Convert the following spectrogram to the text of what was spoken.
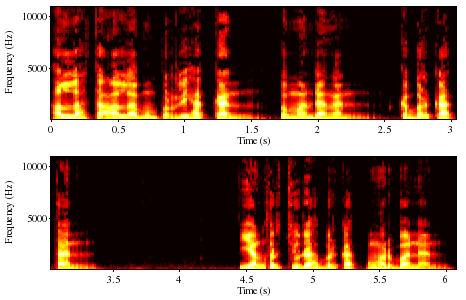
Allah Ta'ala memperlihatkan pemandangan keberkatan yang tercurah berkat pengorbanan.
